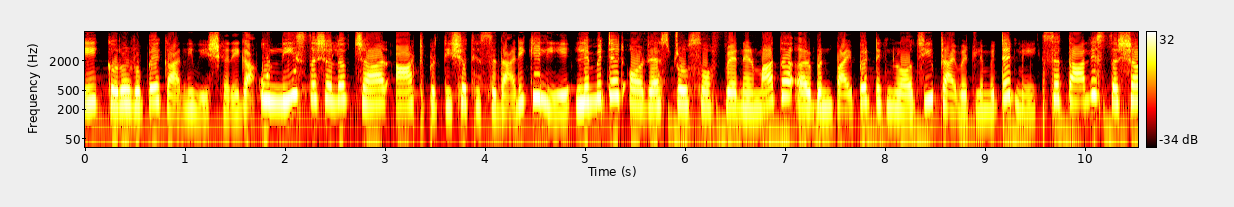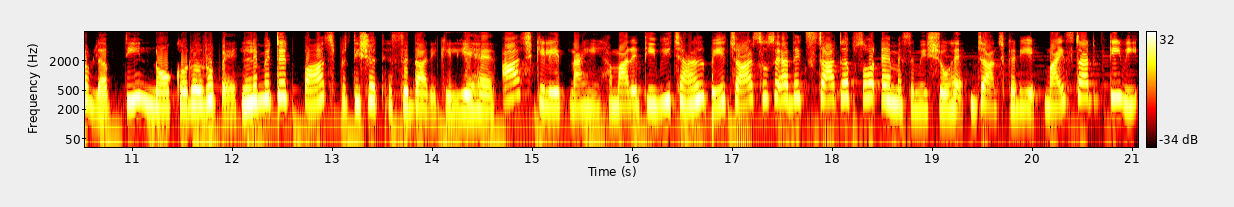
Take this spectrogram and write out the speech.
एक करोड़ रुपए का निवेश करेगा। उन्नीस दशमलव चार आठ प्रतिशत हिस्सेदारी के लिए लिमिटेड और रेस्ट्रो सॉफ्टवेयर निर्माता Urban Piper technology private limited में सैतालीस दशमलव तीन नौ करोड़ रुपए लिमिटेड पाँच प्रतिशत हिस्सेदारी के लिए है। आज के लिए इतना ही। हमारे टीवी चैनल पे 400 से अधिक स्टार्टअप्स और एमएसएमई शो है। जाँच करिए। माई स्टार्टअप टीवी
